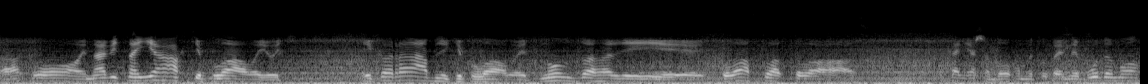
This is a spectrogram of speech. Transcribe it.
Так, ой, навіть на яхті плавають. І кораблики плавають. Ну взагалі. Клас, клас, клас. Звісно, довго ми тут не будемо,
